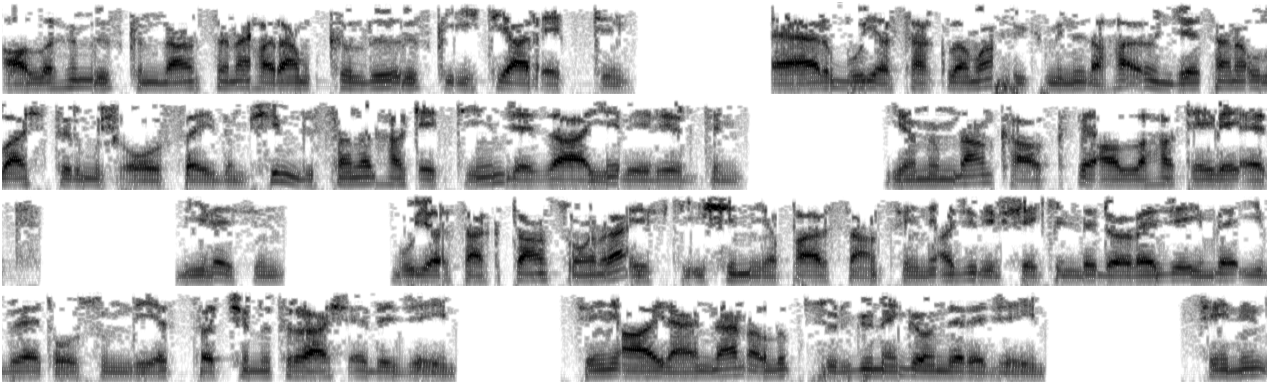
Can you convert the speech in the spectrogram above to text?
Allah'ın rızkından sana haram kıldığı rızkı ihtiyar ettin. Eğer bu yasaklama hükmünü daha önce sana ulaştırmış olsaydım şimdi sana hak ettiğin cezayı verirdim. Yanından kalk ve Allah'a tevbe et. Bilesin, bu yasaktan sonra eski işini yaparsan seni acı bir şekilde döveceğim ve ibret olsun diye saçını tıraş edeceğim. Seni ailenden alıp sürgüne göndereceğim. Senin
